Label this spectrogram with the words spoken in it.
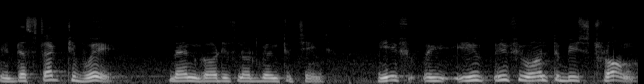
in destructive way, then God is not going to change. If, we, if, if you want to be strong,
